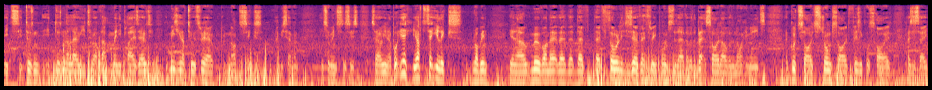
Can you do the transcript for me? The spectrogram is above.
it's it doesn't it doesn't allow you to have that many players out. It means you can have two or three out, but not six, maybe seven in some instances. So you know, but yeah, you have to take your licks, Robin. You know, move on. They, they, they, they've they've thoroughly deserved their three points today. They were the better side over the 90 minutes. A good side, strong side, physical side. As I say,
